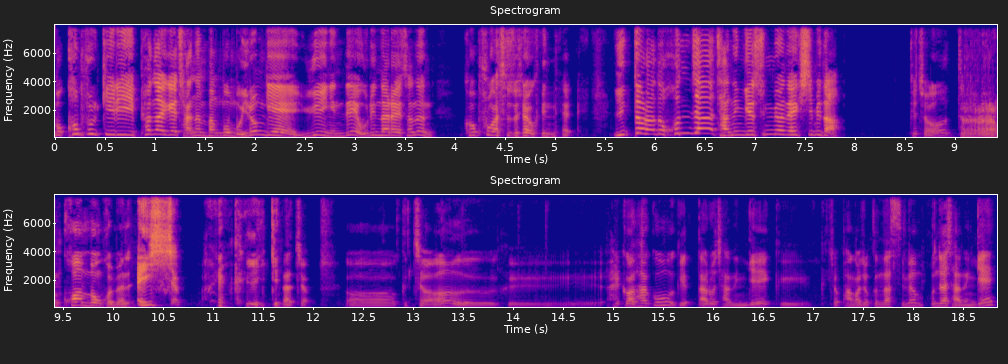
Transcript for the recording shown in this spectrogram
뭐 커플끼리 편하게 자는 방법 뭐 이런 게 유행인데 우리나라에서는 커플 같은 소리 하고 있네. 있더라도 혼자 자는 게 숙면의 핵심이다. 그쵸? 드르릉 코 한 번 골면 에이씨 그게 있긴 하죠. 어, 그쵸. 어, 그, 할 건 하고, 이게 따로 자는 게, 그, 그쵸. 방어전 끝났으면 혼자 자는 게,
